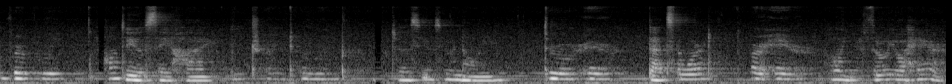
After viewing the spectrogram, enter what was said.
verbally. How do you say hi? I'm trying to remember. Just use your knowing. Through our hair. That's the word? Our hair. Oh, you through your hair.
